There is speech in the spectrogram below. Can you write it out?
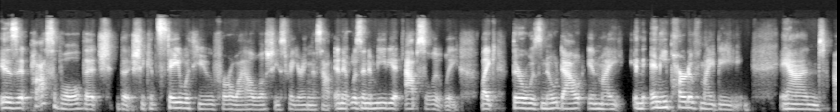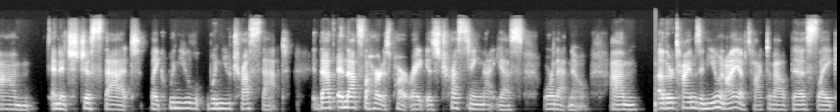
is it possible that she, that she could stay with you for a while while she's figuring this out? And it was an immediate absolutely. Like there was no doubt in my in any part of my being. And um and it's just that like when you when you trust that that and that's the hardest part right is trusting that yes or that no. Um other times and you and I have talked about this like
